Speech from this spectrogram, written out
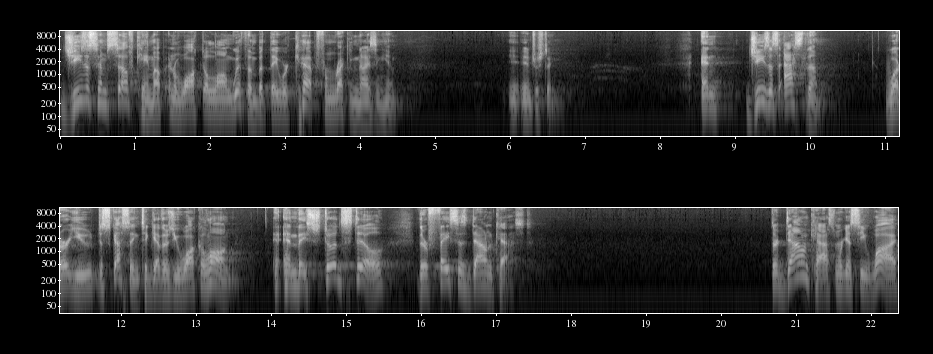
Jesus himself came up and walked along with them, but they were kept from recognizing him. Interesting. And Jesus asked them, What are you discussing together as you walk along? And they stood still, their faces downcast. They're downcast, and we're going to see why.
